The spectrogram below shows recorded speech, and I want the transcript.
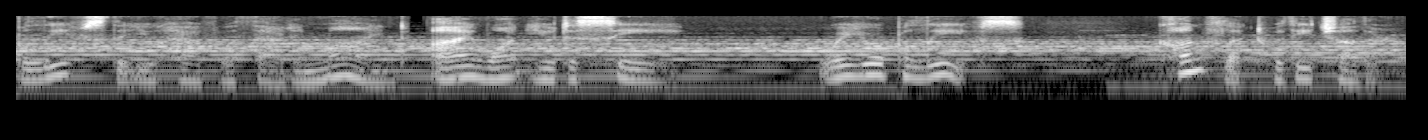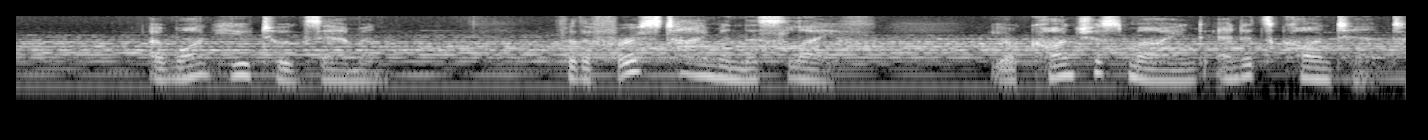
beliefs that you have with that in mind. I want you to see where your beliefs conflict with each other. I want you to examine, for the first time in this life, your conscious mind and its content.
